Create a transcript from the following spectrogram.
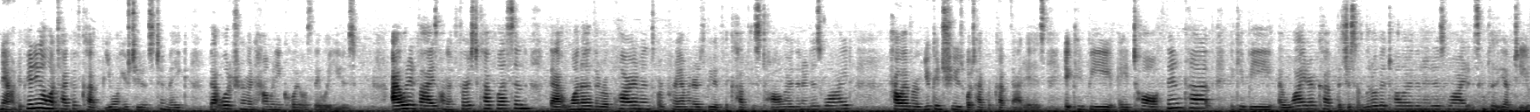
Now, depending on what type of cup you want your students to make, that will determine how many coils they will use. I would advise on the first cup lesson that one of the requirements or parameters be that the cup is taller than it is wide. However, you can choose what type of cup that is. It could be a tall, thin cup. It could be a wider cup that's just a little bit taller than it is wide. It's completely up to you.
